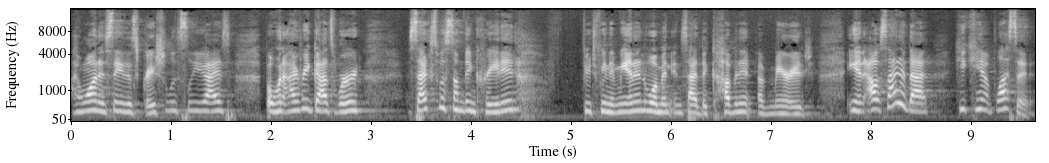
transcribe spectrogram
I want to say this graciously, you guys, but when I read God's word, sex was something created between a man and a woman inside the covenant of marriage. And outside of that, he can't bless it.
